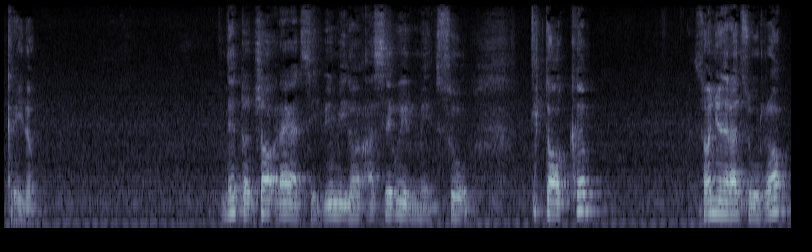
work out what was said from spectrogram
Credo. Detto ciò ragazzi vi invito a seguirmi su TikTok Sogno Nerazzurro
